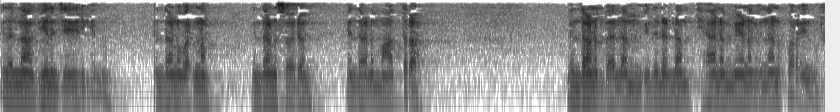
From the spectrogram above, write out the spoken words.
ഇതെല്ലാം അധ്യയനം ചെയ്തിരിക്കുന്നു? എന്താണ് വർണം? എന്താണ് സ്വരം? എന്താണ് മാത്ര? എന്താണ് ബലം? ഇതിനെല്ലാം ധ്യാനം വേണം എന്നാണ് പറയുന്നത്.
